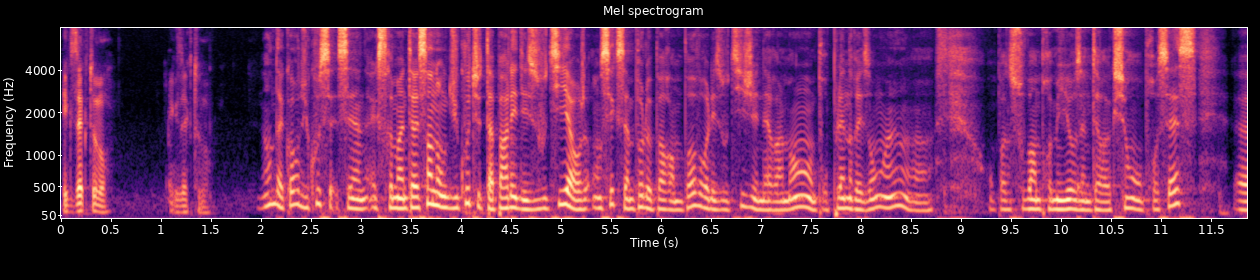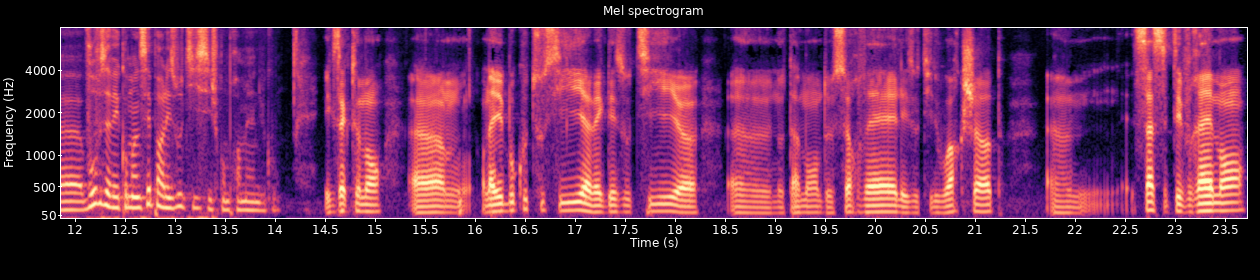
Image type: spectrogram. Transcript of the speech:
Exactement. Exactement. Non, d'accord, du coup, c'est extrêmement intéressant. Donc, du coup, tu t'as parlé des outils. Alors, on sait que c'est un peu le parent pauvre, les outils, généralement, pour plein de raisons. Hein. On pense souvent en premier lieu aux interactions, au process. Euh, vous, vous avez commencé par les outils, si je comprends bien, du coup. Exactement. Euh, on avait beaucoup de soucis avec des outils, euh, notamment de survey, les outils de workshop. ça, c'était vraiment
